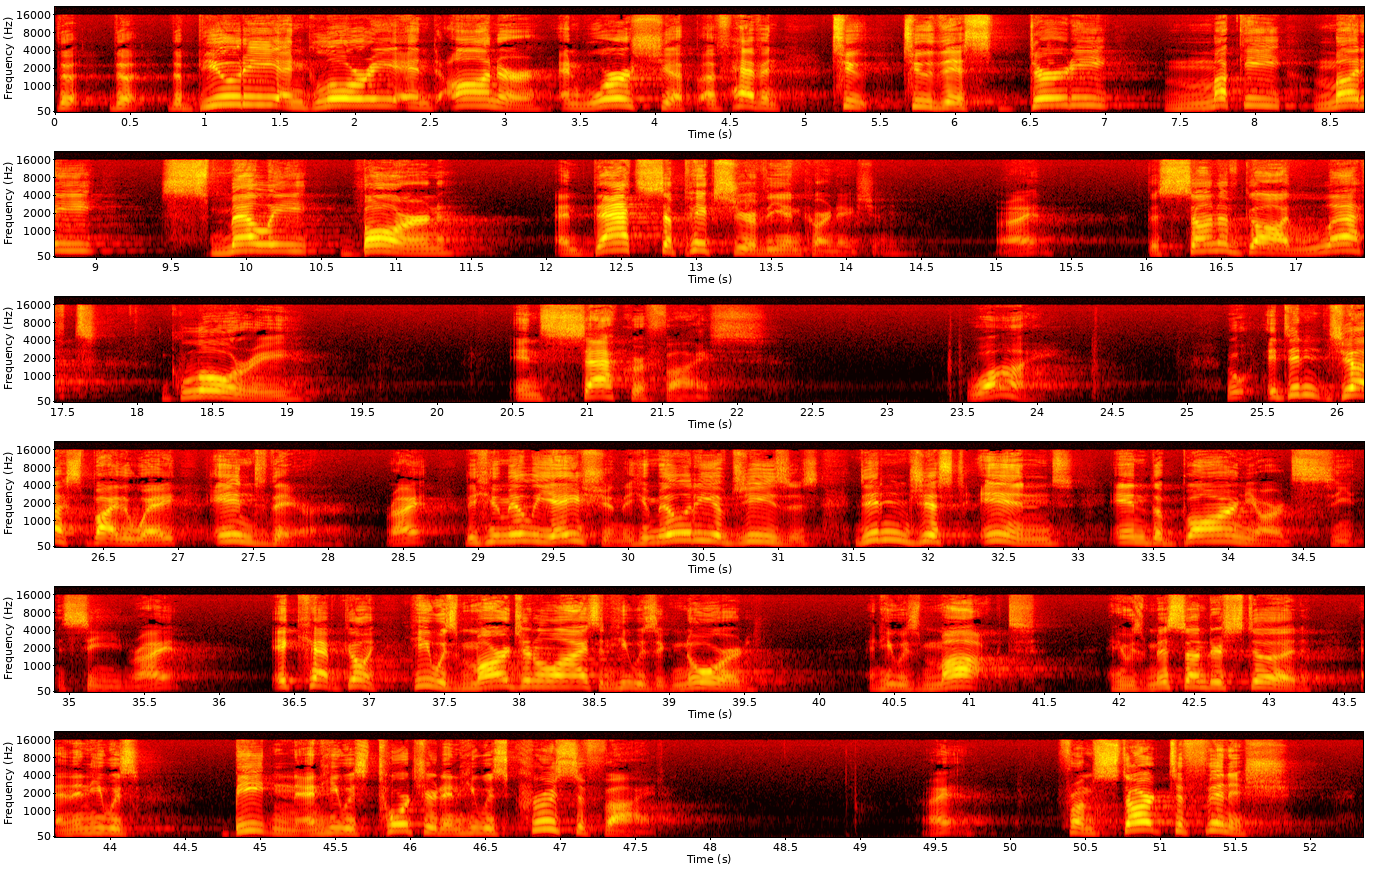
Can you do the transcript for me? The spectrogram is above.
the, the, the beauty and glory and honor and worship of heaven to, to this dirty, mucky, muddy, smelly barn, and that's a picture of the incarnation. Right? The Son of God left glory in sacrifice. Why? It didn't just, by the way, end there, right? The humiliation, the humility of Jesus didn't just end in the barnyard scene, right? It kept going. He was marginalized and he was ignored, and he was mocked, and he was misunderstood, and then he was beaten, and he was tortured, and he was crucified. Right? From start to finish,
